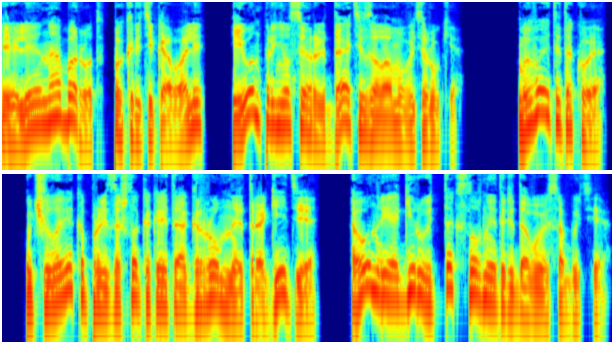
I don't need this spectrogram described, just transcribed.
Или, наоборот, покритиковали, и он принялся рыдать и заламывать руки. Бывает и такое. У человека произошла какая-то огромная трагедия, а он реагирует так, словно это рядовое событие.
